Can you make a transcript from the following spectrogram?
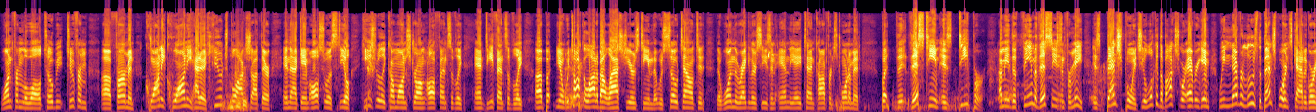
One from Lawal, Toby, two from uh, Furman. Kuany Kuany had a huge block shot there in that game. Also a steal. He's really come on strong offensively and defensively. Uh, but you know, we talk a lot about last year's team that was so talented that won the regular season and the A10 conference tournament but the, this team is deeper. I mean, the theme of this season for me is bench points. You look at the box score every game. We never lose the bench points category.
